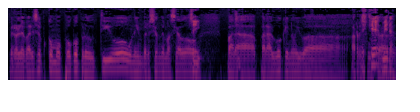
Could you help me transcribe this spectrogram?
pero le parece como poco productivo, una inversión demasiado para, para algo que no iba a resultar. Es que, mira,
